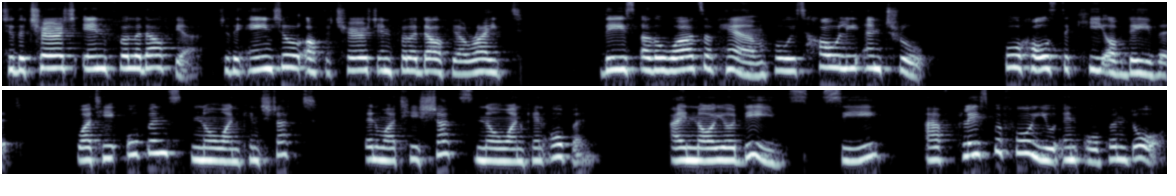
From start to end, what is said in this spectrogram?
To the church in Philadelphia, to the angel of the church in Philadelphia, write, These are the words of him who is holy and true, who holds the key of David. What he opens, no one can shut, and what he shuts, no one can open. I know your deeds. See, I've placed before you an open door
